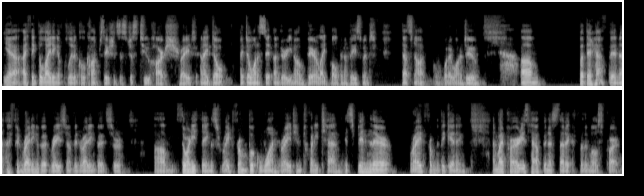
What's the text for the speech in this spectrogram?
Yeah, I think the lighting of political conversations is just too harsh, right? And I don't, I don't want to sit under, you know, a bare light bulb in a basement. That's not what I want to do. Um, but there have been, I've been writing about race and I've been writing about sort of, um, thorny things right from book one, right? In 2010. It's been there right from the beginning. And my priorities have been aesthetic for the most part.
